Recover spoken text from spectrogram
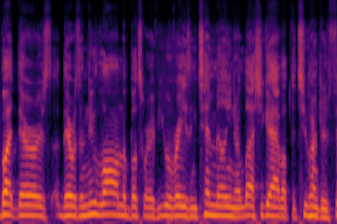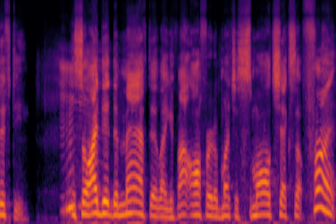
But there's there was a new law in the books where if you were raising 10 million or less, you could have up to 250. And so I did the math that like if I offered a bunch of small checks up front,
